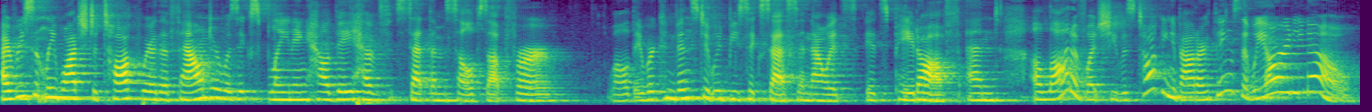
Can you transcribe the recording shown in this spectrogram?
I recently watched a talk where the founder was explaining how they have set themselves up for well, they were convinced it would be success and now it's it's paid off. And a lot of what she was talking about are things that we already know.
